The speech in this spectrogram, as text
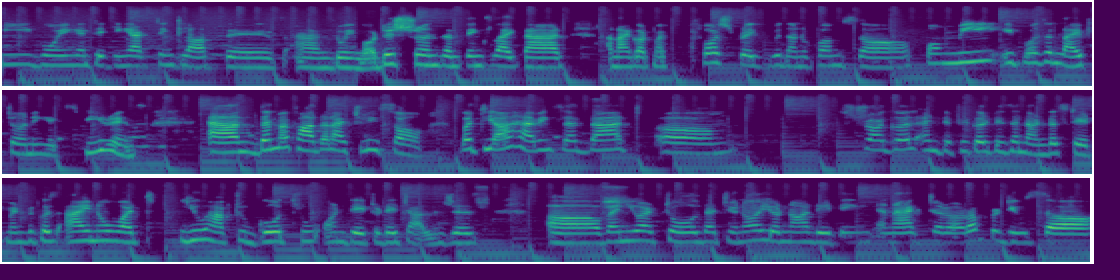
me going and taking acting classes and doing auditions and things like that and I got my first break with Anupam sir for me it was a life turning experience and then my father actually saw but yeah having said that um, struggle and difficult is an understatement because I know what you have to go through on day to day challenges. Uh, when you are told that you know you're not dating an actor or a producer,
